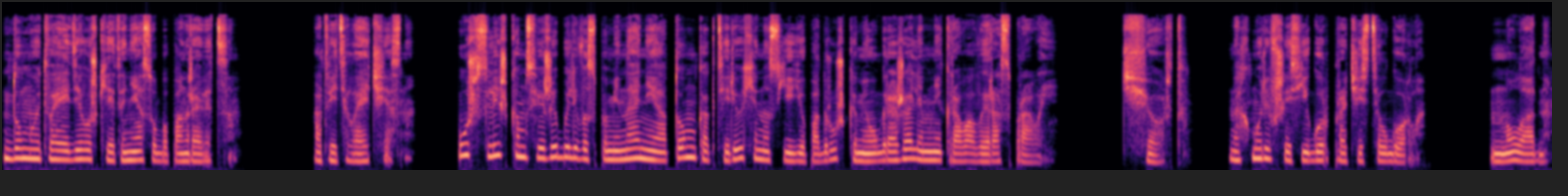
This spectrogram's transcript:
«Думаю, твоей девушке это не особо понравится», — ответила я честно. Уж слишком свежи были воспоминания о том, как Терехина с ее подружками угрожали мне кровавой расправой. Черт! Нахмурившись, Егор прочистил горло. «Ну ладно»,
